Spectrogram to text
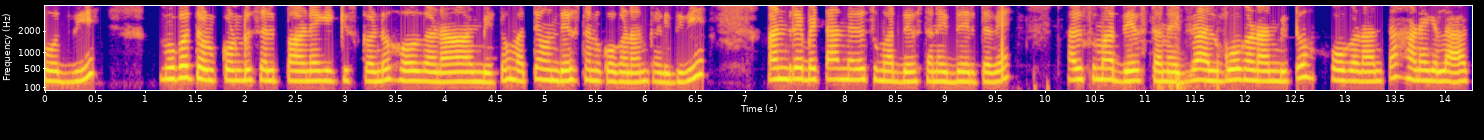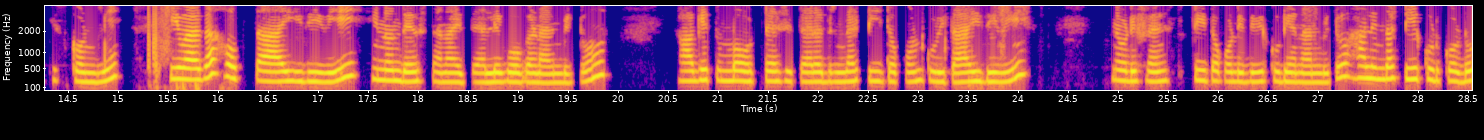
ಹೋದ್ವಿ. ಮುಖ ತೊಳ್ಕೊಂಡು ಸ್ವಲ್ಪ ಹಣೆಗೆ ಇಕ್ಕಿಸ್ಕೊಂಡು ಹೋಗೋಣ ಅಂದ್ಬಿಟ್ಟು ಮತ್ತೆ ಒಂದು ದೇವಸ್ಥಾನಕ್ಕೆ ಹೋಗೋಣ ಅಂದ್ಕೊಂಡಿದ್ದೀವಿ ಅಂದರೆ ಬೆಟ್ಟ ಆದಮೇಲೆ ಸುಮಾರು ದೇವಸ್ಥಾನ ಇದ್ದೇ ಇರ್ತವೆ. ಅಲ್ಲಿ ಸುಮಾರು ದೇವಸ್ಥಾನ ಇದ್ವಿ. ಅಲ್ಲಿಗೆ ಹೋಗೋಣ ಅಂದ್ಬಿಟ್ಟು ಹೋಗೋಣ ಅಂತ ಹಣೆಗೆಲ್ಲ ಹಾಕಿಸ್ಕೊಂಡ್ವಿ. ಇವಾಗ ಹೋಗ್ತಾ ಇದ್ದೀವಿ ಇನ್ನೊಂದು ದೇವಸ್ಥಾನ ಐತೆ, ಅಲ್ಲಿಗೆ ಹೋಗೋಣ ಅಂದ್ಬಿಟ್ಟು. ಹಾಗೆ ತುಂಬ ಹೊಟ್ಟೆ ಹಸಿತಾ ಇರೋದ್ರಿಂದ ಟೀ ತೊಗೊಂಡು ಕುಡಿತಾ ಇದ್ದೀವಿ ನೋಡಿ ಫ್ರೆಂಡ್ಸ್, ಟೀ ತೊಗೊಂಡಿದ್ದೀವಿ ಕುಡಿಯೋಣ ಅಂದ್ಬಿಟ್ಟು. ಅಲ್ಲಿಂದ ಟೀ ಕುಡ್ಕೊಂಡು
